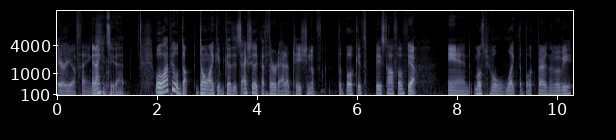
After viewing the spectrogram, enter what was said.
area of things. and I can see that. Well, a lot of people don't don't like it because it's actually like the third adaptation of the book it's based off of. Yeah. And most people like the book better than the movie.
